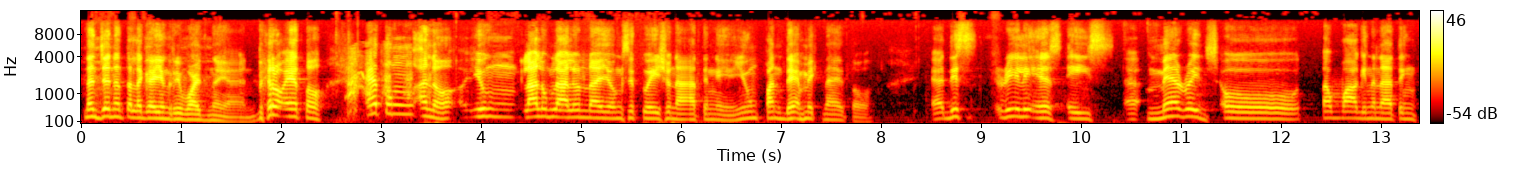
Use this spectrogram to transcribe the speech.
nandyan na talaga yung reward na yan. Pero eto, etong ano, yung lalong-lalo na yung situation natin ngayon, yung pandemic na ito, uh, this really is a uh, marriage o tawagin na nating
